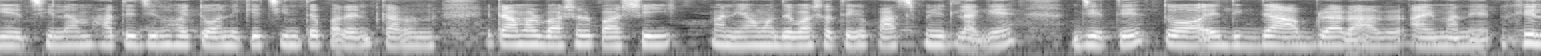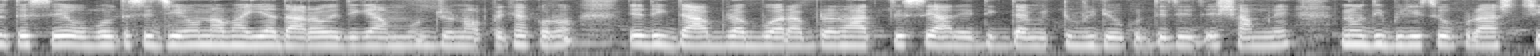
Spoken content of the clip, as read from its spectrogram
গিয়েছিলাম। হাতে জেল হয়তো অনেকে চিনতে পারেন, কারণ এটা আমার বাসার পাশেই মানে আমাদের বাসা থেকে পাঁচ মিনিট লাগে যেতে। তো এদিক দিয়ে আবরার আর আই মানে খেলতেছে, ও বলতেছে যেও না ভাইয়া, দাঁড়াও এদিকে, আম্মুর জন্য অপেক্ষা করো। এদিক দিয়ে আব্রাব্বু আর আবরার হাঁটতেছে, আর এদিক দিয়ে আমি একটু ভিডিও করতেছি যে সামনে নদী ব্রিজের উপরে আসছি,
